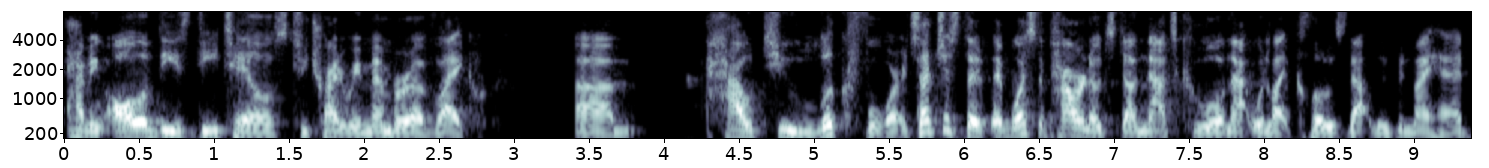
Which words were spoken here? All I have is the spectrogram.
having all of these details to try to remember of like, um, how to look for. It's not just the once the power notes done, that's cool, and that would like close that loop in my head.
